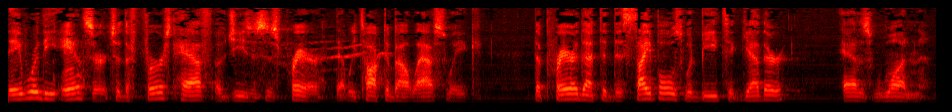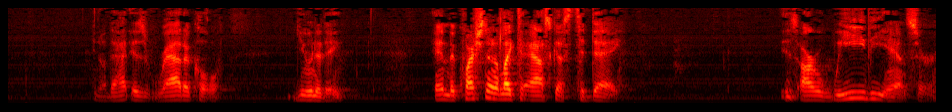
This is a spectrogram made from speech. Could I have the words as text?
they were the answer to the first half of Jesus' prayer that we talked about last week. The prayer that the disciples would be together as one. You know, that is radical unity. And the question I'd like to ask us today is are we the answer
